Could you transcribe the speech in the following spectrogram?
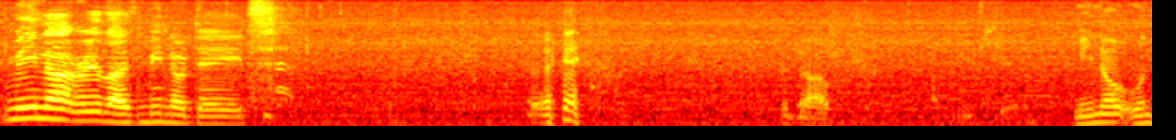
me not realize me no date. Good job. Me no un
